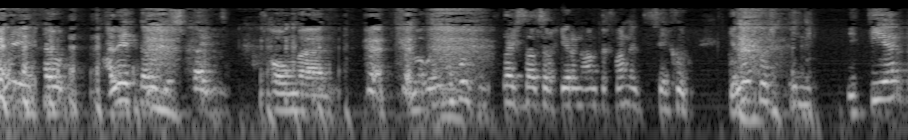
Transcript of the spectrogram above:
hulle het nou hulle het nou besluit om uh, om oor die kom die staatsregering aan te gaan en te sê goed, julle voorsien die teer,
